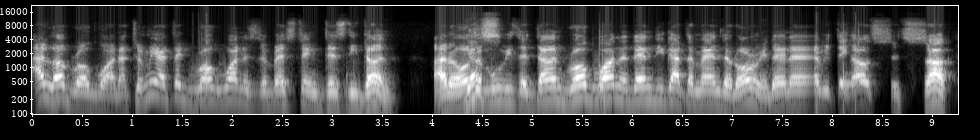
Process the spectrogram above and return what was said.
I, love Rogue One. And to me, I think Rogue One is the best thing Disney done. Out of all Yes. the movies that done, Rogue One, and then you got the Mandalorian. Then everything else, it sucked.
